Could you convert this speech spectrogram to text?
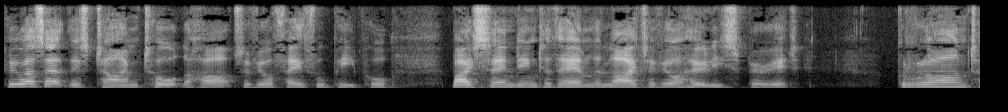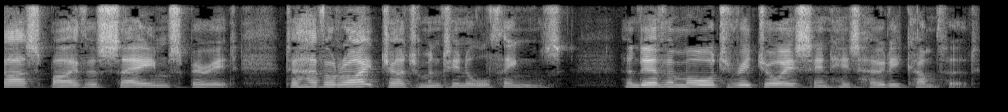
who has at this time taught the hearts of your faithful people by sending to them the light of your Holy Spirit, grant us by the same Spirit to have a right judgment in all things, and evermore to rejoice in his holy comfort.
